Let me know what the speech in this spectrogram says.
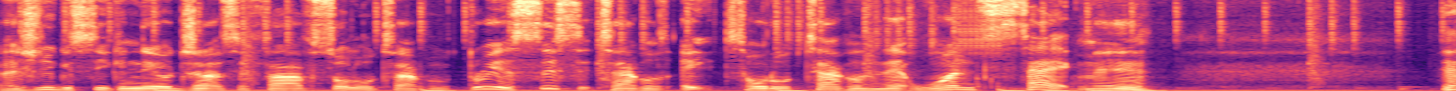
As you can see, Kenil Johnson, five solo tackles, three assisted tackles, eight total tackles, and that one sack, man.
